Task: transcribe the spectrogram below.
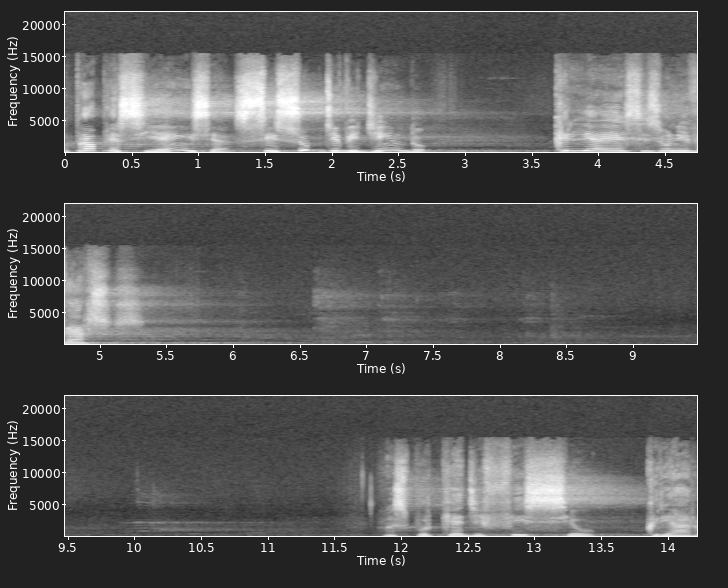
A própria ciência, se subdividindo, cria esses universos. Mas por que é difícil criar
